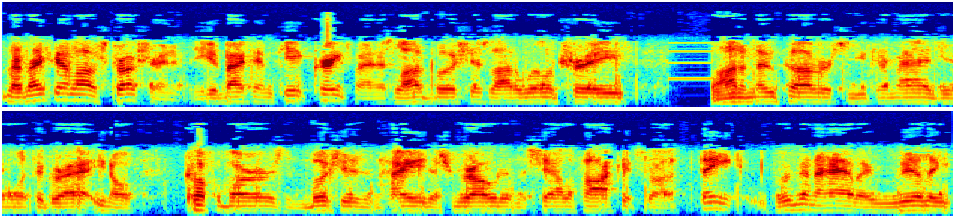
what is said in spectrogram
they've got a lot of structure in it. You get back to them Kick Creeks, man. There's a lot of bushes, a lot of willow trees, a lot of new covers. So you can imagine with the grass, you know, cucumber's and bushes and hay that's grown in the shallow pockets. So I think we're going to have a really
